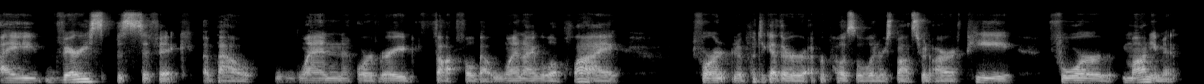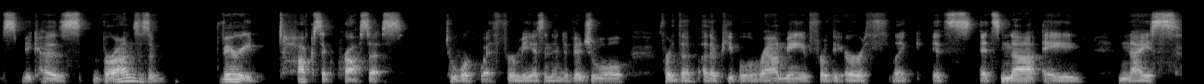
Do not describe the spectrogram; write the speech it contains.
I very specific about when, or very thoughtful about when I will apply for to put together a proposal in response to an RFP for monuments because bronze is a very toxic process to work with for me as an individual for the other people around me for the earth. Like it's it's not a nice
